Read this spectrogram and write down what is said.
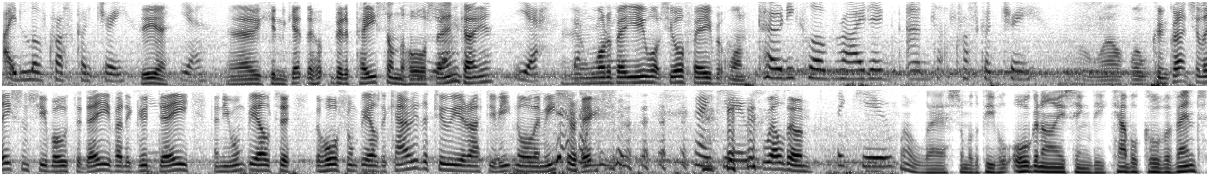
I love cross country. Do you? Yeah. Uh, you can get the bit of pace on the horse Yeah. then, can't you? Yeah. And what about you? What's your favourite one? Pony club riding and cross country. Oh, well, well, congratulations to you both today. You've had a good day, and you won't be able to. The horse won't be able to carry the two here after you've eaten all them Easter eggs. Thank you. well done. Thank you. Well, there's some of the people organising the Cabell Club event,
